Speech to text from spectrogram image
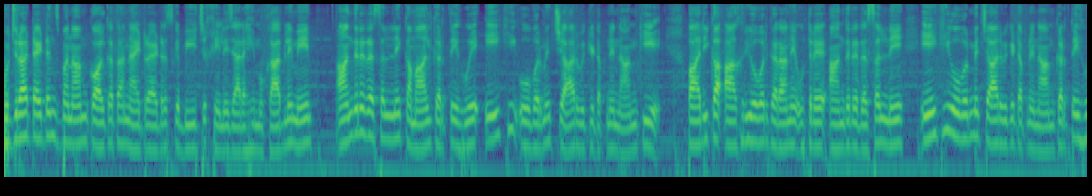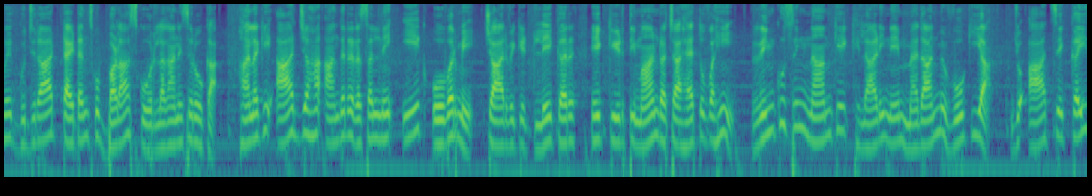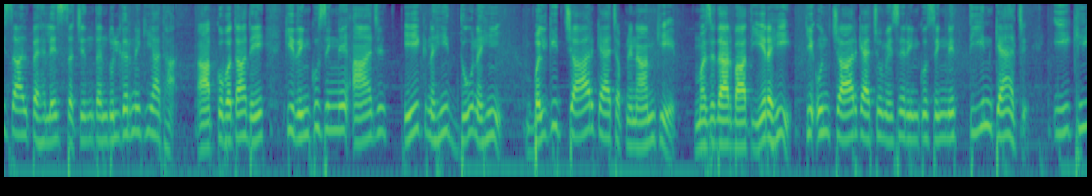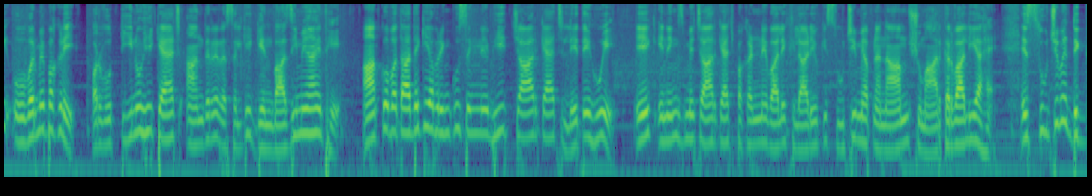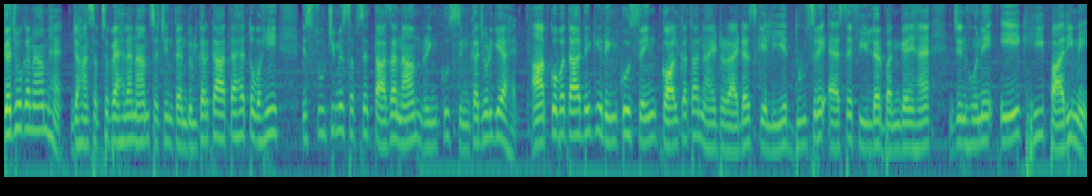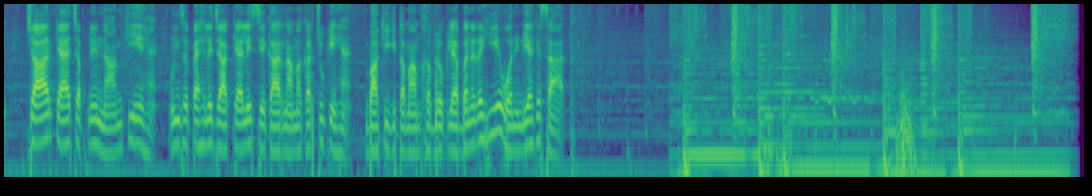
Gujarat Titans बनाम Kolkata night Riders के बीच खेले जा रहे मुकाबले में आंद्रे रसल ने कमाल करते हुए एक ही ओवर में चार विकेट अपने नाम किए। पारी का आखिरी ओवर कराने उतरे आंद्रे रसल ने एक ही ओवर में चार विकेट अपने नाम करते हुए गुजरात टाइटंस को बड़ा स्कोर लगाने से रोका। हालाँकि आज जहाँ आंद्रे रसल ने एक ओवर में चार विकेट लेकर एक कीर्तिमान रचा है तो वहीं रिंकू सिंह नाम के खिलाड़ी ने मैदान में वो किया जो आज से कई साल पहले सचिन तेंदुलकर ने किया था। आपको बता दें कि रिंकू सिंह ने आज एक नहीं, दो नहीं, बल्कि चार कैच अपने नाम किए। मज़ेदार बात यह रही कि उन चार कैचों में से रिंकू सिंह ने तीन कैच एक ही ओवर में पकड़े और वो तीनों ही कैच आंद्रे रसल की गेंदबाजी में आए थे। आपको बता दें कि अब रिंकू सिंह ने भी चार कैच लेते हुए एक इनिंग्स में चार कैच पकड़ने वाले खिलाड़ियों की सूची में अपना नाम शुमार करवा लिया है। इस सूची में दिग्गजों का नाम है, जहाँ सबसे पहला नाम सचिन तेंदुलकर का आता है तो वहीं इस सूची में सबसे ताज़ा नाम रिंकू सिंह का जुड़ गया है। आपको बता दें कि रिंकू सिंह कोलकाता नाइट राइडर्स के लिए दूसरे ऐसे फील्डर बन गए हैं, जिन्होंने एक ही पारी में चार कैच अपने नाम किए हैं। उनसे पहले जाक कैलिस ये कारनामा कर चुके हैं। बाकी की तमाम खबरों के लिए बने रहिए वन इंडिया के साथ।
